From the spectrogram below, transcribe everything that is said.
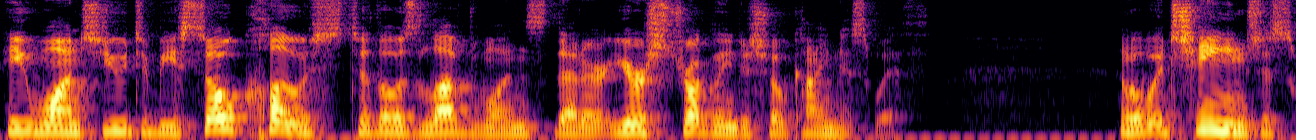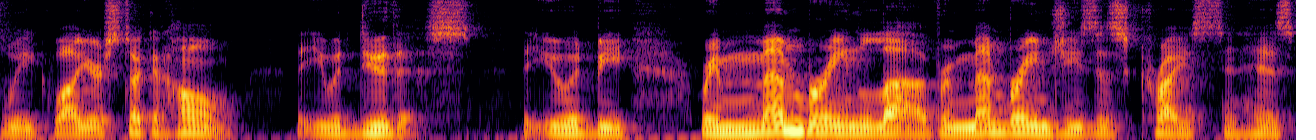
he wants you to be so close to those loved ones that are you're struggling to show kindness with. And what would change this week while you're stuck at home that you would do this? that you would be remembering love, remembering Jesus Christ and his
